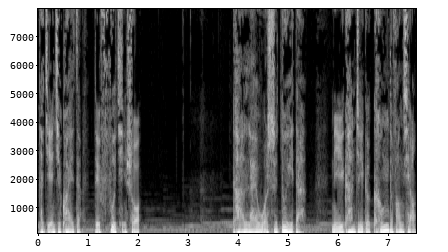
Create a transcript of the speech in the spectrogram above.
他捡起筷子，对父亲说：“看来我是对的。你看，这个坑的方向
